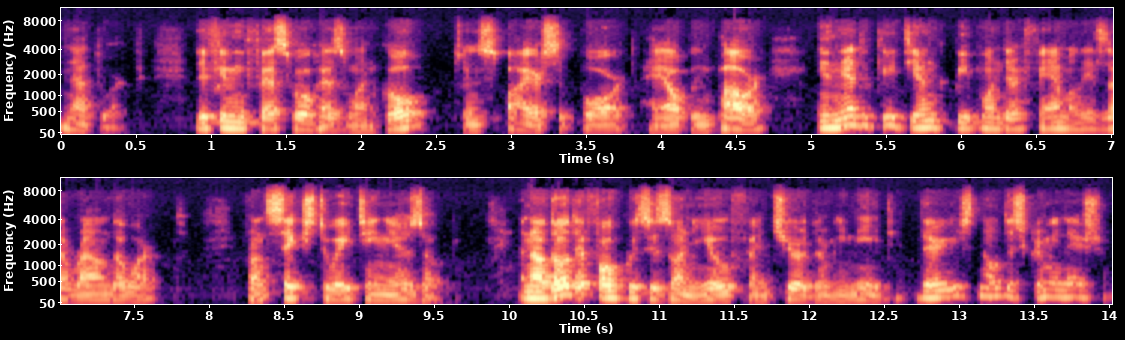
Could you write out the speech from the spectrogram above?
network. The FeelN Festival has one goal to inspire, support, help, empower, and educate young people and their families around the world from 6 to 18 years old. And although the focus is on youth and children in need, there is no discrimination.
